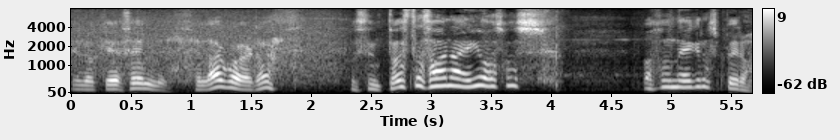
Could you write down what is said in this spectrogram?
en lo que es el, agua, ¿verdad? Pues en toda esta zona hay osos, osos negros, pero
